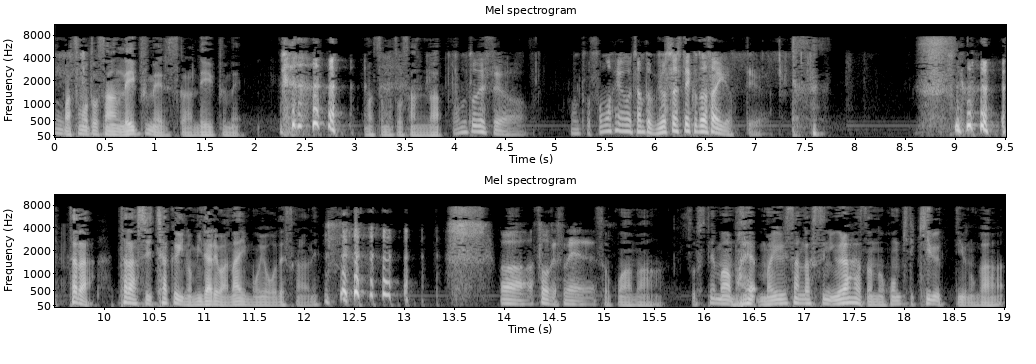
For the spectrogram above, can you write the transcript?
うん松本さん、レイプ名ですから、レイプ名。松本さんが。本当ですよ。本当その辺をちゃんと描写してくださいよっていう。ただ、ただし着衣の乱れはない模様ですからね。ああ、そうですね。そこはまあ。そしてまあ、まや、まゆりさんが普通に浦原さんの本気で切るっていうのが、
